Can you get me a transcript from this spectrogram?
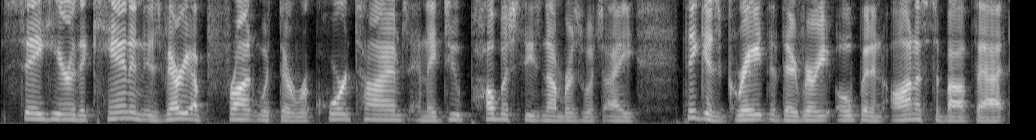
say here that Canon is very upfront with their record times and they do publish these numbers, which I think is great that they're very open and honest about that.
